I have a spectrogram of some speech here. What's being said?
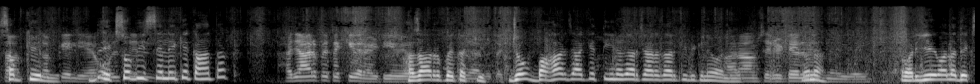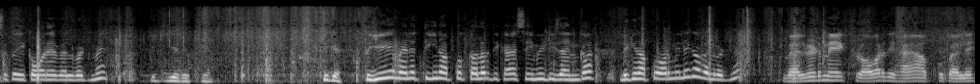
सबके लिए। एक सौ बीस से लेके कहाँ तक? हज़ार रुपये तक की वैरायटी है। हज़ार रुपए तक की। जो बाहर जाके तीन हज़ार चार हज़ार की बिकने वाली आराम से रिटेल है ना? और ये वाला देख सकते हो एक और है वेलवेट में। ये देखिए। ठीक है? तो ये मैंने तीन आपको कलर दिखाया सेम ही डिज़ाइन का। लेकिन आपको और मिलेगा वेलवेट में? वेलवेट में एक फ्लावर दिखाया आपको पहले।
